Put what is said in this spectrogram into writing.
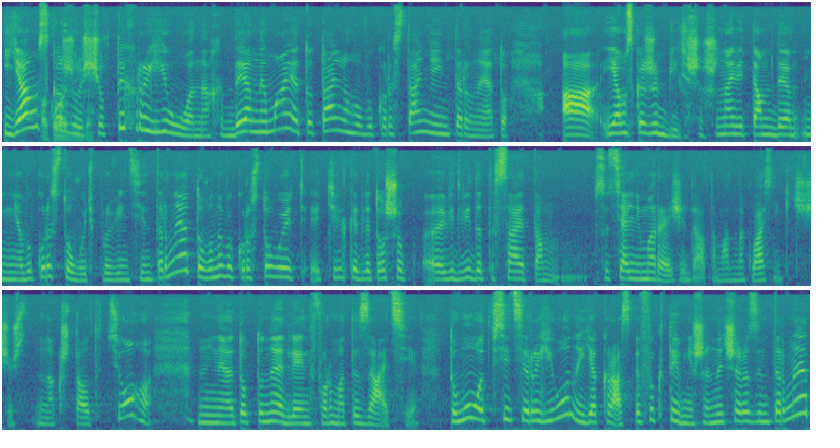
І я вам скажу, що в тих регіонах, де немає тотального використання інтернету, а я вам скажу більше, що навіть там, де використовують в провінції інтернет, то вони використовують е, тільки для того, щоб е, відвідати сайт там соціальні мережі, да, там однокласники чи щось на кшталт цього, тобто не для інформатизації. Тому от всі ці регіони якраз ефективніше не через інтернет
